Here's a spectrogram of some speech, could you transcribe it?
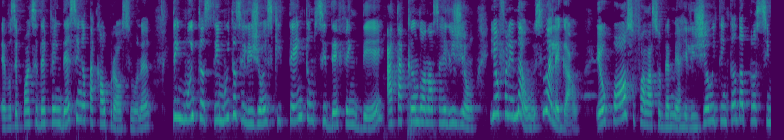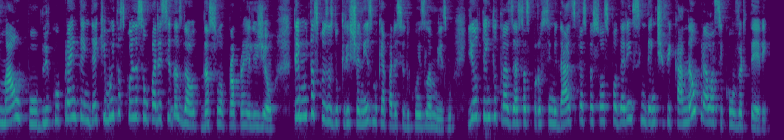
É, você pode se defender sem atacar o próximo, né? Tem muitas, tem muitas religiões que tentam se defender atacando a nossa religião. E eu falei: não, isso não é legal. Eu posso falar sobre a minha religião e tentando aproximar o público para entender que muitas coisas são parecidas da, da sua própria religião. Tem muitas coisas do cristianismo que é parecido com o islamismo. E eu tento trazer essas proximidades para as pessoas poderem se identificar, não para elas se converterem,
